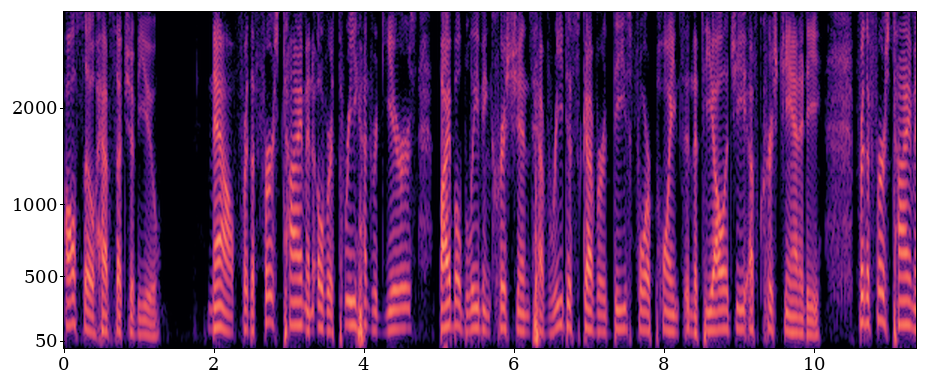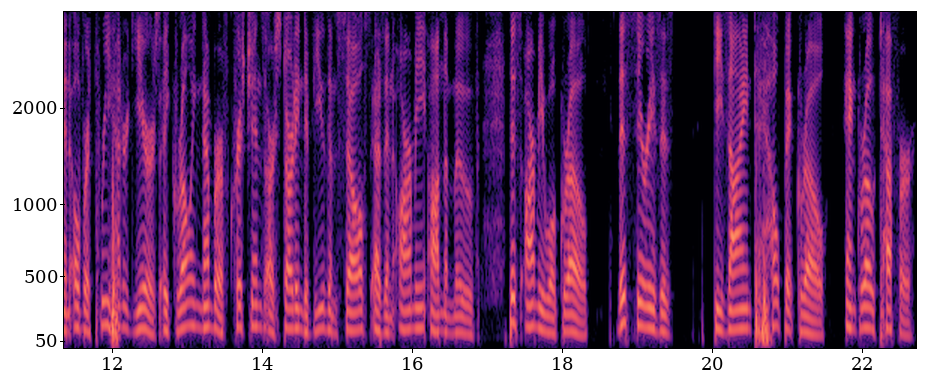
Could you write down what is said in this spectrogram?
also have such a view. Now, for the first time in over 300 years, Bible believing Christians have rediscovered these four points in the theology of Christianity. For the first time in over 300 years, a growing number of Christians are starting to view themselves as an army on the move. This army will grow. This series is designed to help it grow and grow tougher.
